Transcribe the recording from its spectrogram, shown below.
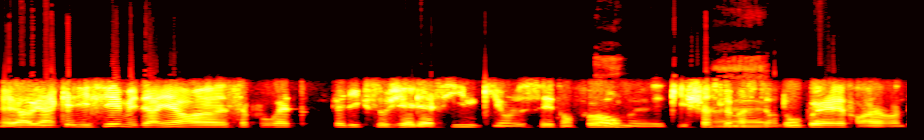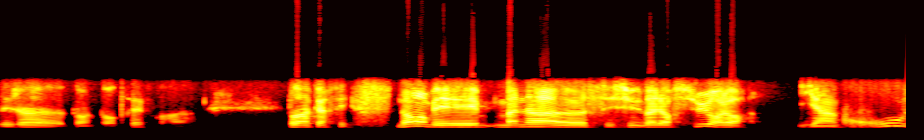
Alors, un qualifié, mais derrière, euh, ça pourrait être Félix Auger-Aliassime, qui, on le sait, est en forme et qui chasse le Oh. Master. Donc, ouais, il faudra déjà, dans- d'entrée, il faudra, faudra percer. Non, mais Mana, euh, c'est c'est une valeur sûre. Alors, il y a un gros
